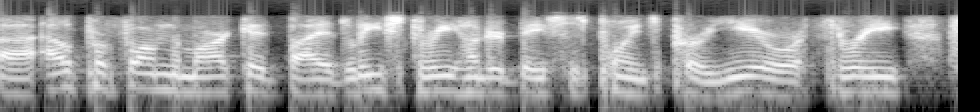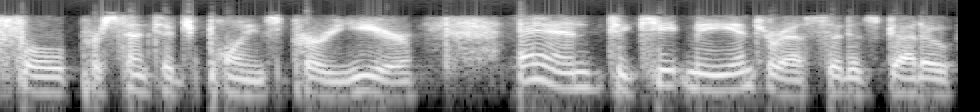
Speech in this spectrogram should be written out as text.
uh, outperform the market by at least 300 basis points per year or three full percentage points per year. And to keep me interested, it's got to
